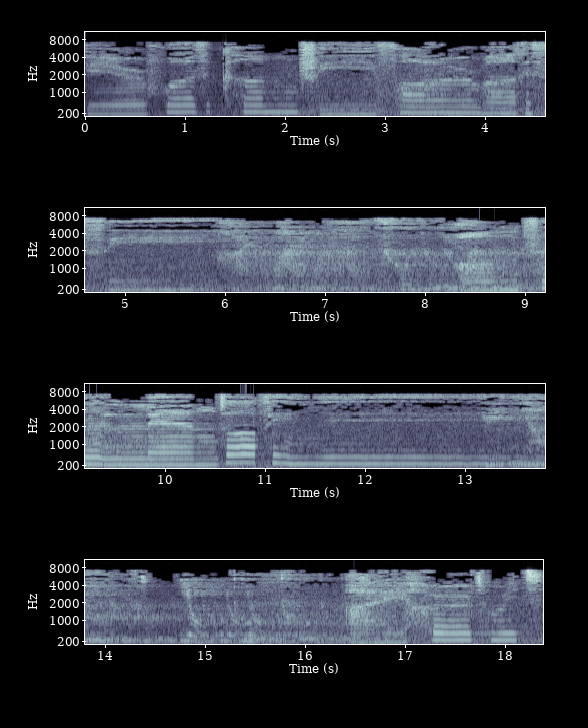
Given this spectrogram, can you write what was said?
There was a country far off the sea. On the land of I heard it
